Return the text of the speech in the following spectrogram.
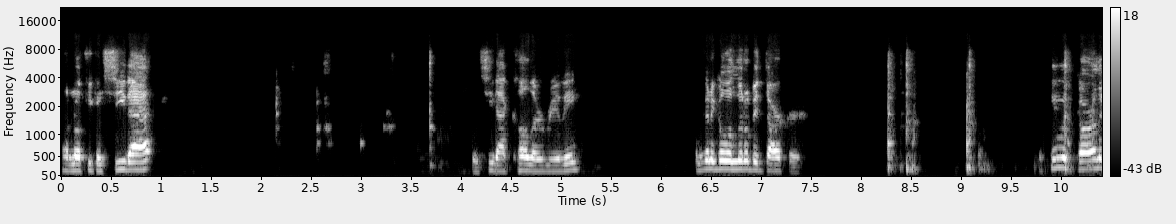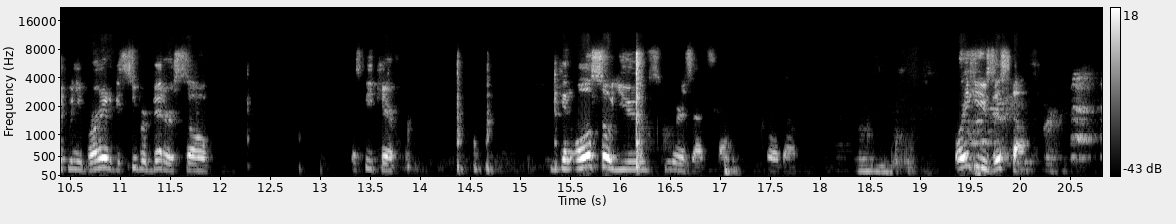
I don't know if you can see that. Can see that color really. I'm gonna go a little bit darker. The thing with garlic, when you burn it, it gets super bitter. So let's be careful. You can also use, where is that stuff? Hold on. Or you can use this stuff.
